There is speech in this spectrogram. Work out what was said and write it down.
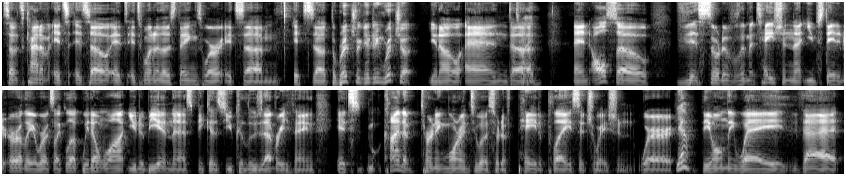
So it's kind of it's, it's so it's it's one of those things where it's um it's uh, the rich are getting richer, you know, and uh, right. and also this sort of limitation that you've stated earlier where it's like look we don't want you to be in this because you could lose everything it's kind of turning more into a sort of pay to play situation where Yeah. the only way that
